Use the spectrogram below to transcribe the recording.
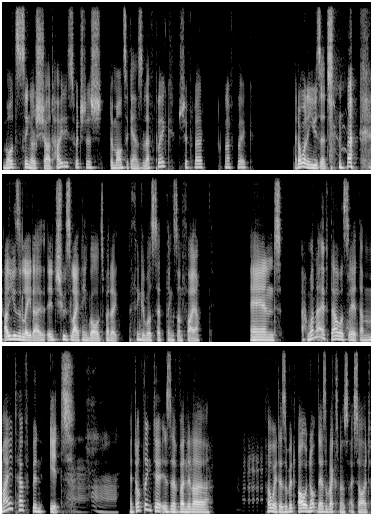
Mode single shot. How do you switch the modes again? Left click? Shift left, left click? I don't want to use it. I'll use it later. It shoots lightning bolts, but I, I think it will set things on fire. And I wonder if that was it. That might have been it. I don't think there is a vanilla... Oh wait, there's a bit... Oh no, there's a blacksmith. I saw it.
